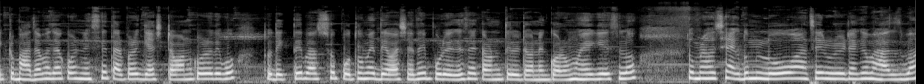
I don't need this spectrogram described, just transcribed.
একটু ভাজা ভাজা করে নিচ্ছি, তারপরে গ্যাসটা অন করে দেবো। তো দেখতেই পাচ্ছ, প্রথমে দেওয়ার সাথেই পুড়ে গেছে, কারণ তেলটা অনেক গরম হয়ে গিয়েছিল। তোমরা হচ্ছে একদম লো আছে রুটিটাকে ভাজবা।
